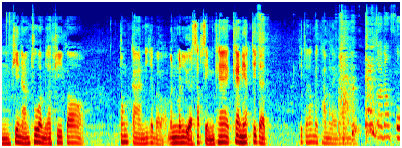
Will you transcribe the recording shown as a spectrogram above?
มพี่น้ำท่วมแล้วพี่ก็ต้องการที่จะแบบว่ามันมันเหลือทรัพย์สินแค่แค่เนี้ยที่จะที่จะต้องไปทำอะไรบ้างก็ต้องปู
